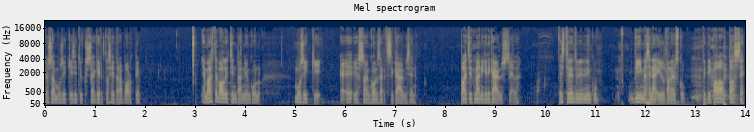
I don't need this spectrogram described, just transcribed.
jossain musiikkiesityksessä ja kirjoittaa siitä raportti. Ja mä sitten valitsin tämän niin kuin musiikki e- e- jossain konsertissa käymisen. Paitsi, että mä en ikinä käynyt siellä. Ja sitten tuli niin kuin viimeisenä iltana, just kun piti palauttaa se,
